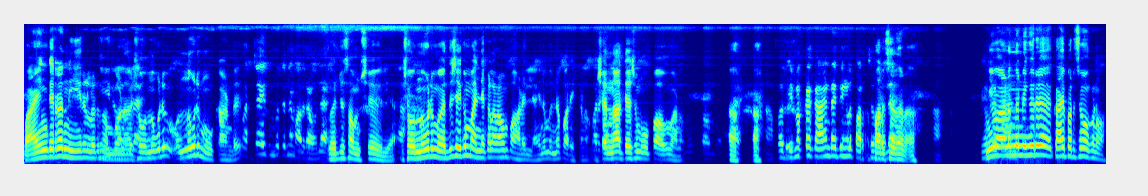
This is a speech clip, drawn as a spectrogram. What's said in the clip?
ഭയങ്കര നീരുള്ള ഒരു നീരുള്ള സംഭവമാണ്? പക്ഷെ ഒന്നും കൂടി ഒന്നും കൂടി മൂക്കാണ്ട് ഒരു സംശയവും പക്ഷെ ഒന്നും കൂടി മൂ- ഇത് ശരിക്കും മഞ്ഞ കളറാവാൻ പാടില്ല. അതിന് മുന്നേ പറിക്കണം. പക്ഷെ എന്നാ അത്യാവശ്യം മൂപ്പാവും വേണം. പറിച്ചതാണ്. ഇനി വേണമെന്നുണ്ടെങ്കിൽ ഒരു കായ് പറിച്ചു നോക്കണോ?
